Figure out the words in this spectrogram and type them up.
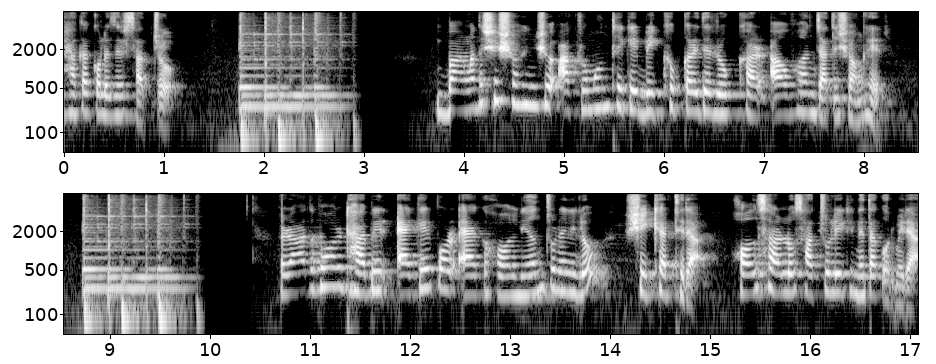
ঢাকা কলেজের ছাত্র। বাংলাদেশের সহিংস আক্রমণ থেকে বিক্ষোভকারীদের রক্ষার আহ্বান জাতিসংঘের। রাতভর ঢাবির একের পর এক হল নিয়ন্ত্রণে নিল শিক্ষার্থীরা। হল ছাড়ল ছাত্রলীগ নেতাকর্মীরা।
